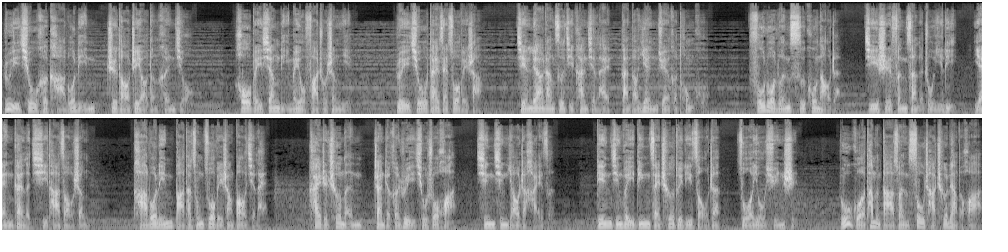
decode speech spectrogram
瑞秋和卡罗琳知道这要等很久。后备箱里没有发出声音，瑞秋待在座位上，尽量让自己看起来感到厌倦和痛苦。弗洛伦斯哭闹着，及时分散了注意力。掩盖了其他噪声。卡罗琳把他从座位上抱起来，开着车门，站着和瑞秋说话，轻轻摇着孩子。边境卫兵在车队里走着，左右巡视。如果他们打算搜查车辆的话，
